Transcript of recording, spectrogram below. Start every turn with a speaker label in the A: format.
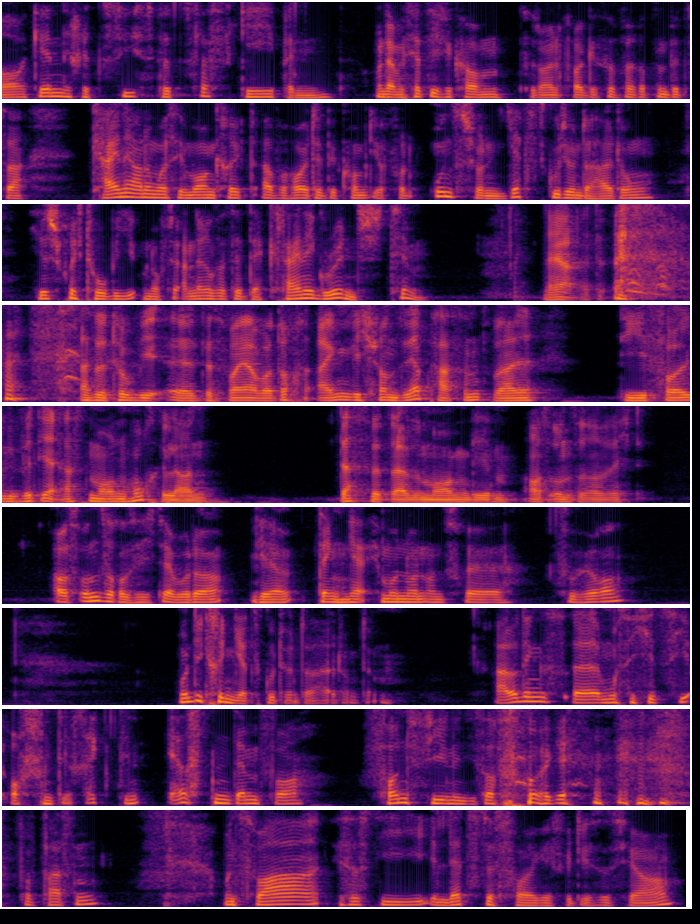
A: Morgen, Ritzis, wird's was geben. Und damit herzlich willkommen zur neuen Folge Sofa Ritzenpizza. Keine Ahnung, was ihr morgen kriegt, aber heute bekommt ihr von uns schon jetzt gute Unterhaltung. Hier spricht Tobi und auf der anderen Seite der kleine Grinch, Tim.
B: Naja, also Tobi, äh, das war ja aber doch eigentlich schon sehr passend, weil die Folge wird ja erst morgen hochgeladen. Das wird's also morgen geben, aus unserer Sicht.
A: Aus unserer Sicht, ja, oder? Wir denken ja immer nur an unsere Zuhörer. Und die kriegen jetzt gute Unterhaltung, Tim. Allerdings äh, muss ich jetzt hier auch schon direkt den ersten Dämpfer von vielen in dieser Folge verpassen. Und zwar ist es die letzte Folge für dieses Jahr.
